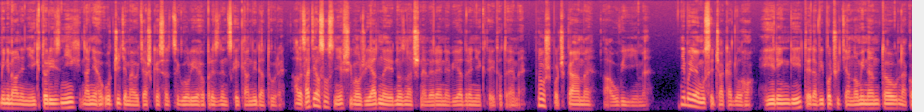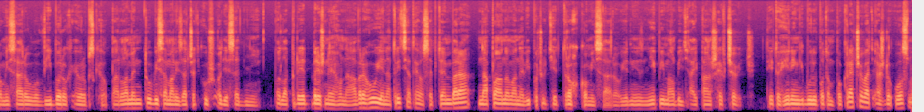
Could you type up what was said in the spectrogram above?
Minimálne niektorí z nich na neho určite majú ťažké srdce kvôli jeho prezidentskej kandidatúre. Ale zatiaľ som si nevšimol žiadne jednoznačné verejné vyjadrenie k tejto téme. No už počkáme a uvidíme. Nebudeme musieť čakať dlho. Hearingy, teda vypočutia nominantov na komisárov vo výboroch Európskeho parlamentu, by sa mali začať už o 10 dní. Podľa predbežného návrhu je na 30. septembra naplánované vypočutie troch komisárov. Jedným z nich by mal byť aj pán Ševčovič. Tieto hearingy budú potom pokračovať až do 8.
